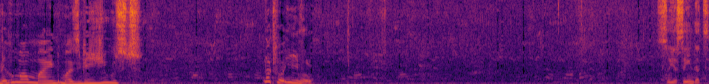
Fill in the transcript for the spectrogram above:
the human mind must be used not for evil So you're saying that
